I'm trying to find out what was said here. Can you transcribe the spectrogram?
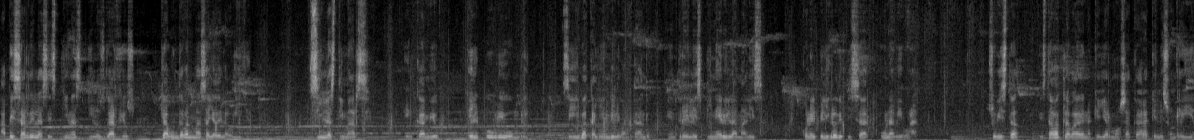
a pesar de las espinas y los garfios que abundaban más allá de la orilla, sin lastimarse. En cambio, el pobre hombre se iba cayendo y levantando entre el espinero y la maleza, con el peligro de pisar una víbora. Su vista estaba clavada en aquella hermosa cara que le sonreía,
